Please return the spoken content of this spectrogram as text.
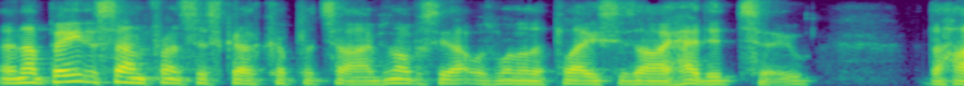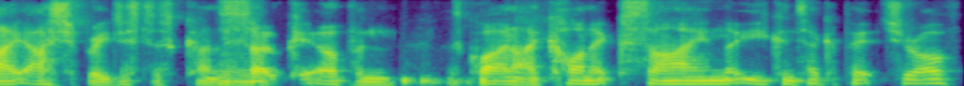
And I've been to San Francisco a couple of times, and obviously that was one of the places I headed to, the High Ashbury, just to kind of mm. soak it up. And there's quite an iconic sign that you can take a picture of.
